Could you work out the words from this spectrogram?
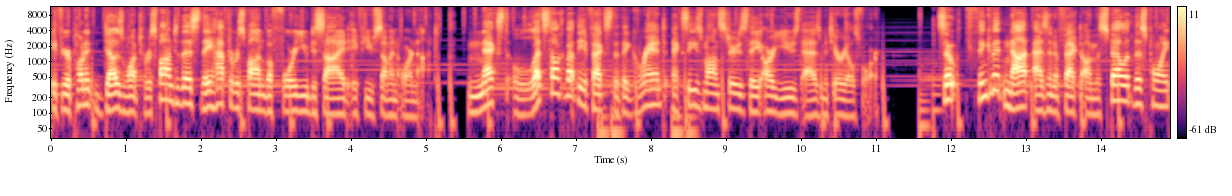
if your opponent does want to respond to this, they have to respond before you decide if you summon or not. Next, let's talk about the effects that they grant Xyz monsters they are used as materials for. So think of it not as an effect on the spell at this point,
